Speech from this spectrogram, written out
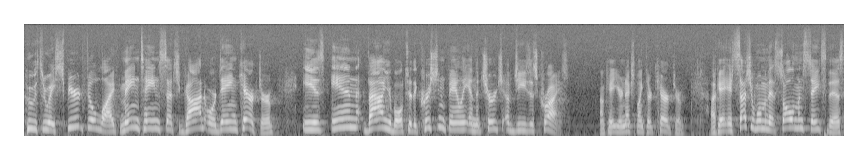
who through a spirit filled life maintains such God ordained character is invaluable to the Christian family and the church of Jesus Christ. Okay, your next blank there, character. Okay, it's such a woman that Solomon states this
